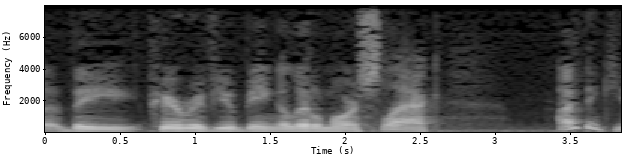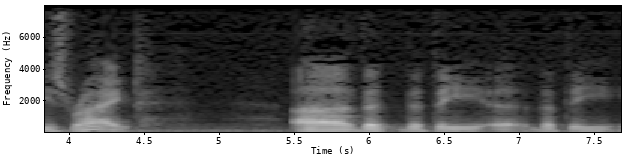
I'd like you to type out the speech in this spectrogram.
the peer review being a little more slack, I think he's right. uh, that, that, the, uh, that the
